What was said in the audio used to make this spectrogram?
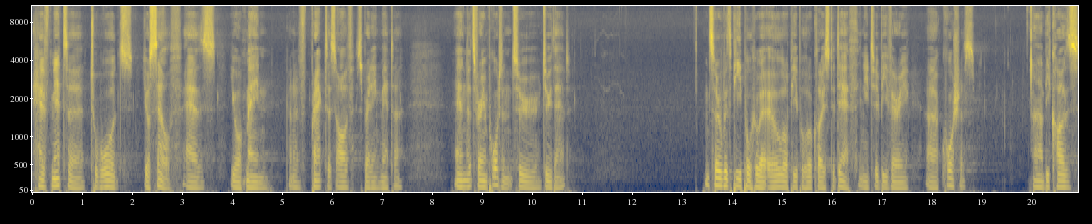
have metta towards yourself as your main kind of practice of spreading metta. And it's very important to do that. And so, with people who are ill or people who are close to death, you need to be very uh, cautious. Uh, because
